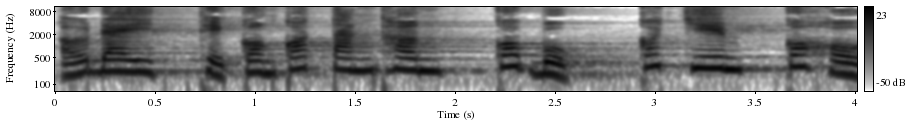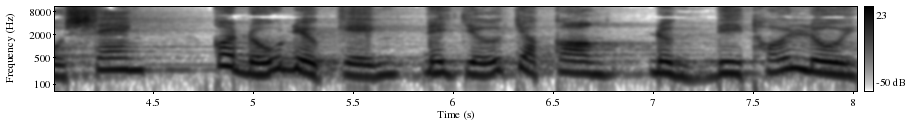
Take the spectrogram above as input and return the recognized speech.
Ở đây thì con có tăng thân, có bụt, có chim, có hồ sen, có đủ điều kiện để giữ cho con đừng đi thối lui.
